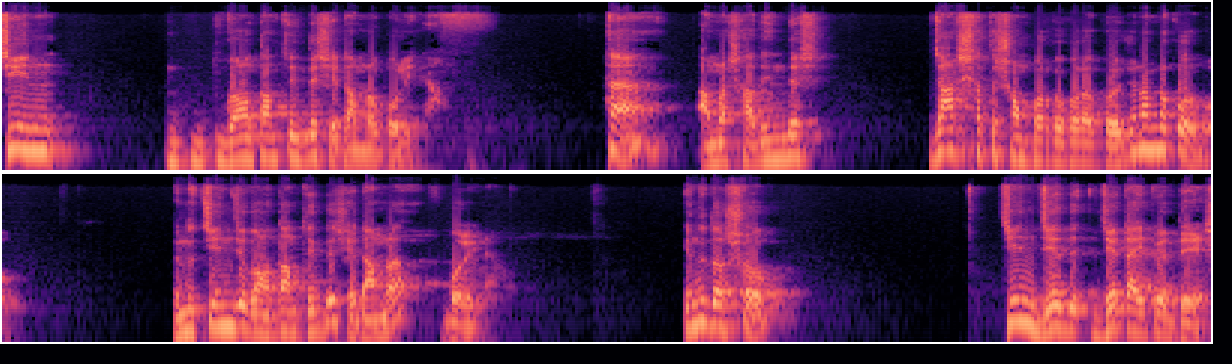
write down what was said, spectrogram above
চীন গণতান্ত্রিক দেশ, এটা আমরা বলি না। হ্যাঁ আমরা স্বাধীন দেশ যার সাথে সম্পর্ক করা প্রয়োজন আমরা করব। কিন্তু চীন যে গণতান্ত্রিক দেশ, সেটা আমরা বলি না। কিন্তু দর্শক, চীন যে যে টাইপের দেশ,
